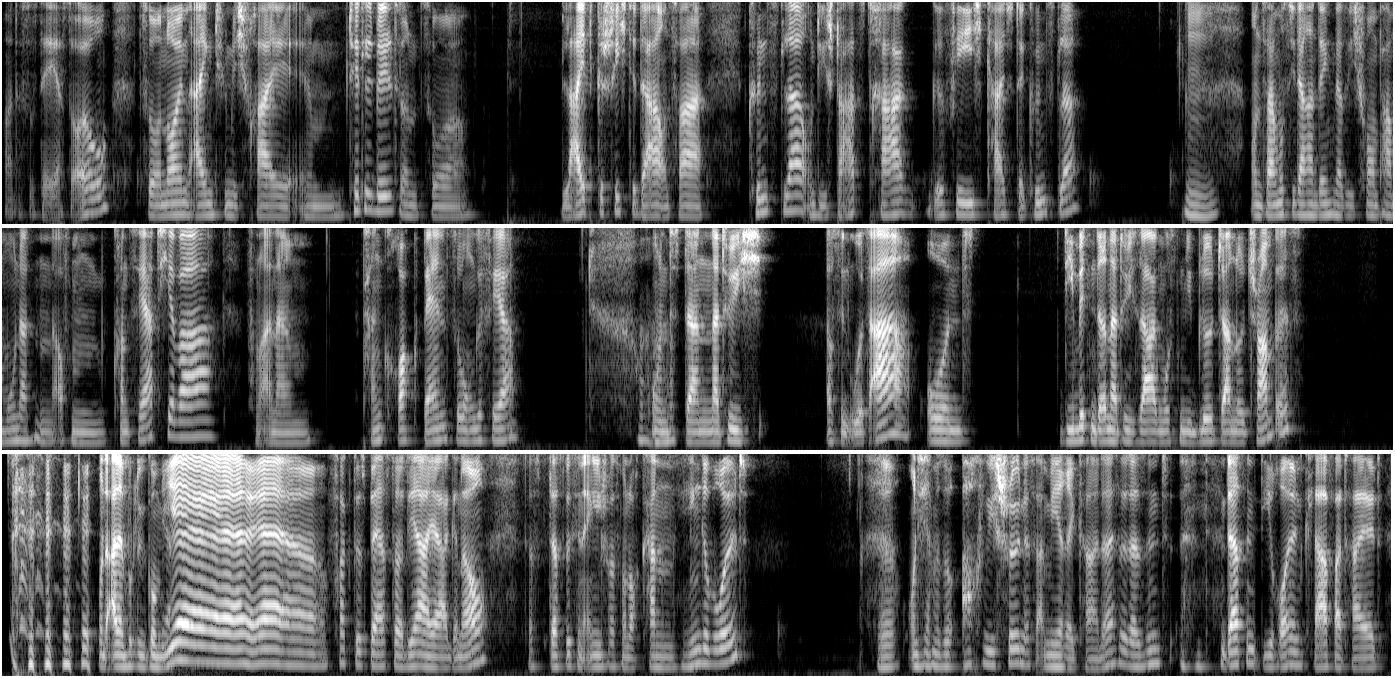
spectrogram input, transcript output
Oh, das ist der erste Euro. Zur neuen eigentümlich frei ähm, Titelbild und zur Leitgeschichte da. Und zwar Künstler und die Staatstragefähigkeit der Künstler. Mhm. Und zwar muss ich daran denken, dass ich vor ein paar Monaten auf einem Konzert hier war, von einer Punk-Rock-Band so ungefähr. Aha. Und dann natürlich aus den USA und die mittendrin natürlich sagen mussten, wie blöd Donald Trump ist. und alle im Publikum, yeah, yeah, fuck this bastard, ja, ja, genau. Das, das bisschen Englisch, was man noch kann, hingebrüllt. Ja. Und ich dachte mir so, ach, wie schön ist Amerika. Da, ist, da, sind, da sind die Rollen klar verteilt.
